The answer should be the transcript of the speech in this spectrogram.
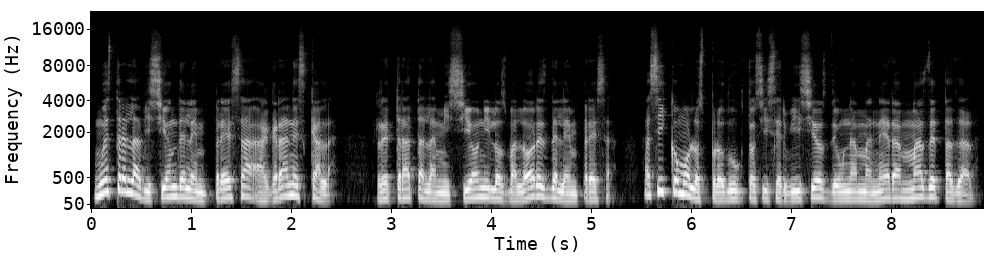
Muestra la visión de la empresa a gran escala, retrata la misión y los valores de la empresa, así como los productos y servicios de una manera más detallada.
